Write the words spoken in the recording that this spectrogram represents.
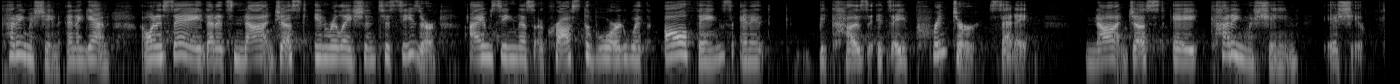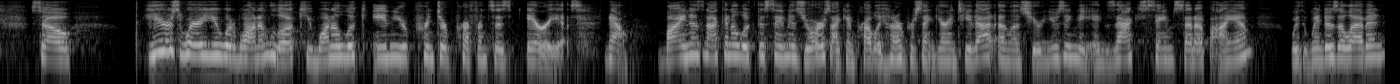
cutting machine. And again, I want to say that it's not just in relation to Siser. I'm seeing this across the board with all things, and it because it's a printer setting, not just a cutting machine issue. So here's where you would want to look. You want to look in your printer preferences areas. Now, mine is not going to look the same as yours. I can probably 100% guarantee that unless you're using the exact same setup I am with Windows 11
